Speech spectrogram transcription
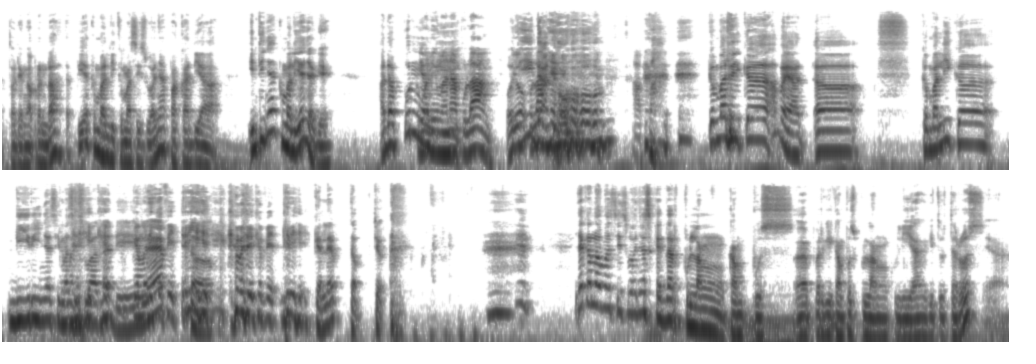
atau dianggap rendah tapi ya kembali ke mahasiswanya apakah dia intinya kembali aja ge adapun yang Kembali di- mana pulang? oh Yuk, tidak pulang. dong Apa? kembali ke apa ya eh, kembali ke dirinya si mahasiswa tadi Kembali ke Fitri. Laptop. Kembali ke Fitri. ke laptop cuk ya kalau mahasiswanya sekedar pulang kampus eh, pergi kampus pulang kuliah gitu terus ya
